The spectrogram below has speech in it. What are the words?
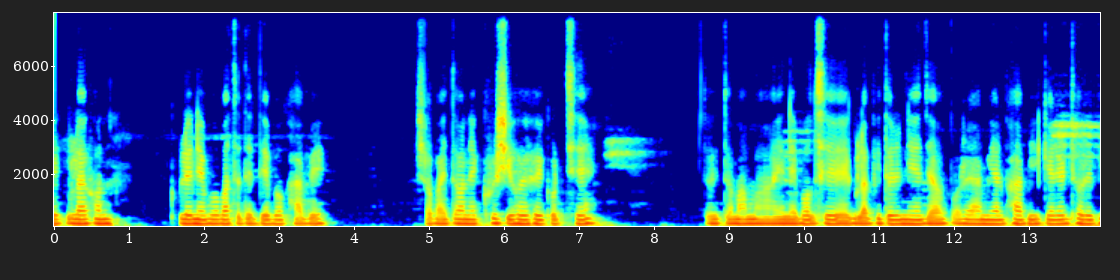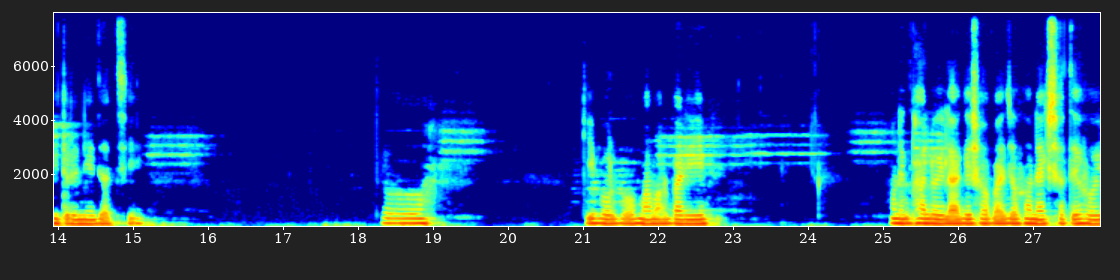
এগুলো এখন খুলে নেব, বাচ্চাদের দেব, খাবে। সবাই তো অনেক খুশি হয়ে হয়ে করছে। তো এই তো মামা এনে বলছে এগুলা ভিতরে নিয়ে যাও, পরে আমি আর ভাবি ক্যারেট ধরে ভিতরে নিয়ে যাচ্ছি। তো কি বলব, মামার বাড়ি অনেক ভালোই লাগে সবাই, যখন একসাথে হই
